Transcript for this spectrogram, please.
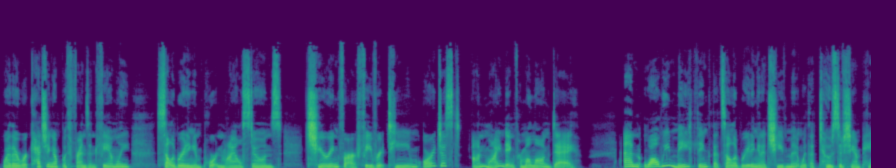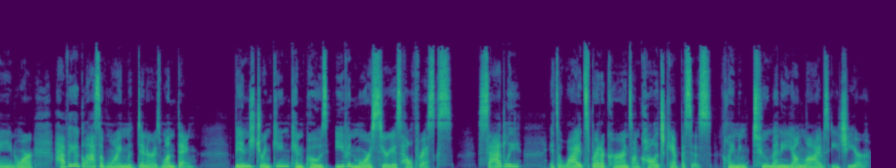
whether we're catching up with friends and family, celebrating important milestones, cheering for our favorite team, or just unwinding from a long day. And while we may think that celebrating an achievement with a toast of champagne or having a glass of wine with dinner is one thing, binge drinking can pose even more serious health risks. Sadly, it's a widespread occurrence on college campuses, claiming too many young lives each year.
